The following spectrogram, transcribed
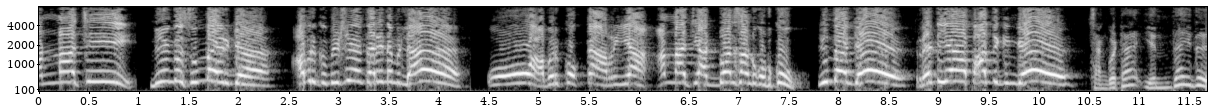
அண்ணாச்சி நீங்க சும்மா இருக்க அவருக்கு விஷயம் தரணும் இல்ல ஓ அவருக்கொக்க അറിയാ അണ്ണാച്ചി അഡ്വാൻസ് ആണ് കൊടുക്കൂ ഇതാങ്ക റെഡിയാ പാത്തിക്കുങ്ക ചങ്കോട്ട എന്താ ഇത്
